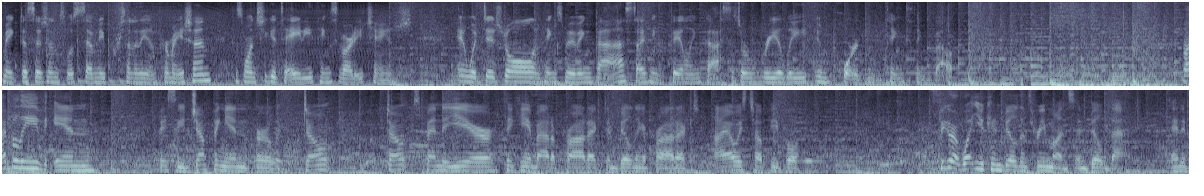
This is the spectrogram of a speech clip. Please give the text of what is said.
make decisions with 70% of the information because once you get to 80, things have already changed. And with digital and things moving fast, I think failing fast is a really important thing to think about. I believe in basically jumping in early. Don't don't spend a year thinking about a product and building a product. I always tell people figure out what you can build in 3 months and build that. And if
